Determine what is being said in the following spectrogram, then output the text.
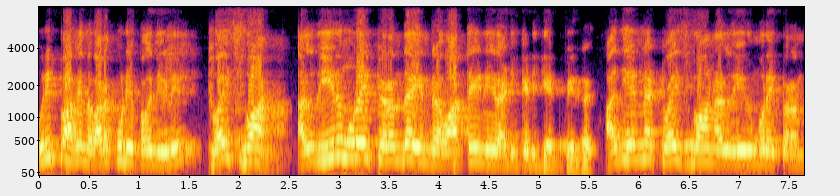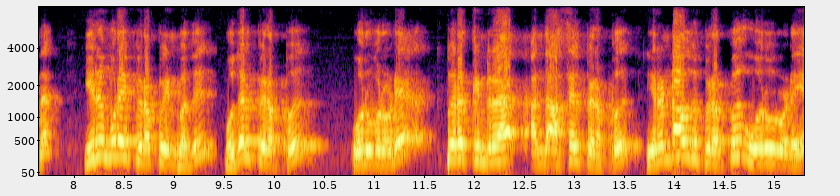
குறிப்பாக இந்த வரக்கூடிய பகுதிகளில் ட்வைஸ் பான் அல்லது இருமுறை பிறந்த என்ற வார்த்தையை நீங்கள் அடிக்கடி கேட்பீர்கள். அது என்ன ட்வைஸ் பான் அல்லது இருமுறை பிறந்த? இருமுறை பிறப்பு என்பது முதல் பிறப்பு ஒருவருடைய பிறக்கின்ற அந்த அசல் பிறப்பு இரண்டாவது பிறப்பு ஒருவருடைய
